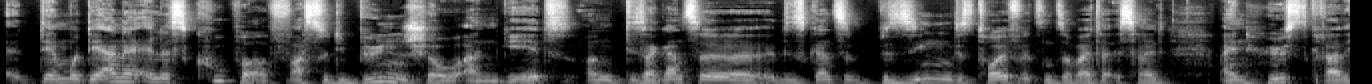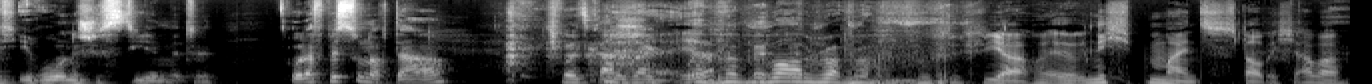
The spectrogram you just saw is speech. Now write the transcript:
äh, der moderne Alice Cooper, was so die Bühnenshow angeht. Und dieser ganze, dieses ganze Besingen des Teufels und so weiter ist halt ein höchstgradig ironisches Stilmittel. Olaf, bist du noch da? Ich wollte es gerade sagen. Ja, ja, äh, nicht meins, glaube ich, aber.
